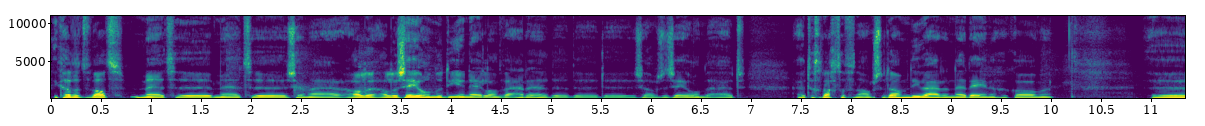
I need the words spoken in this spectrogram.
Ik had het wat met, uh, met zeg maar alle, alle zeehonden die in Nederland waren. Hè. De, de, de, zelfs de zeehonden uit uit de grachten van Amsterdam, die waren naar Renen gekomen. Uh,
